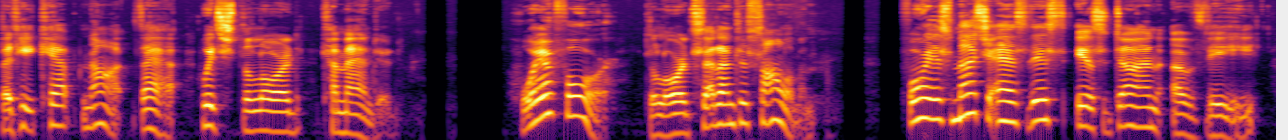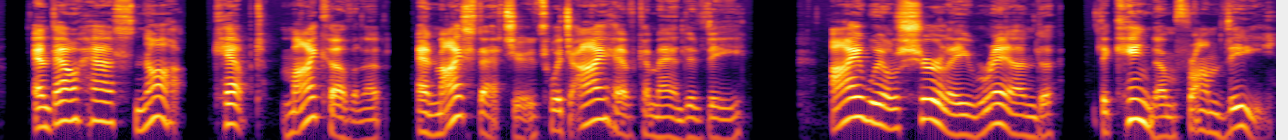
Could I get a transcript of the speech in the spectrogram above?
But he kept not that which the Lord commanded. Wherefore the Lord said unto Solomon, Forasmuch as this is done of thee, and thou hast not kept my covenant and my statutes which I have commanded thee, I will surely rend the kingdom from thee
